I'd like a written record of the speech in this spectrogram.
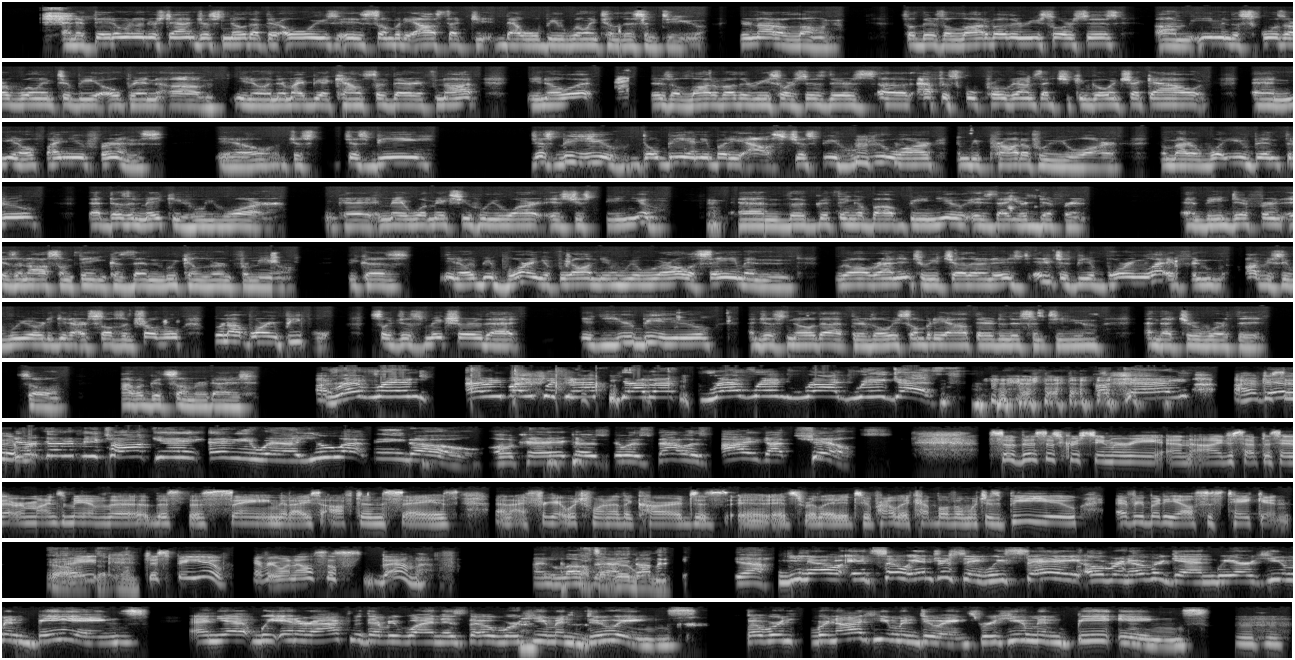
And if they don't understand, just know that there always is somebody else that you, that will be willing to listen to you. You're not alone. So there's a lot of other resources. Um, even the schools are willing to be open, um, you know, and there might be a counselor there. If not, you know what? There's a lot of other resources. There's uh, after school programs that you can go and check out and, you know, find new friends. You know, just just be just be you. Don't be anybody else. Just be who you are and be proud of who you are. No matter what you've been through, that doesn't make you who you are. Okay. It may, what makes you who you are is just being you. And the good thing about being you is that you're different and being different is an awesome thing because then we can learn from you. Because you know it'd be boring if we all knew we were all the same and we all ran into each other and it'd, it'd just be a boring life. And obviously we already get ourselves in trouble we're not boring people. So just make sure that it, you be you and just know that there's always somebody out there to listen to you and that you're worth it. So have a good summer guys. Reverend Everybody put your hands together. Reverend Rodriguez. Okay? I have to if say that you're we're- gonna be talking anywhere, you let me know. Okay? Because it was that was I got chills. So this is Christine Marie, and I just have to say that reminds me of the this this saying that I often say is, and I forget which one of the cards is it's related to, probably a couple of them, which is "Be you, everybody else is taken." Yeah, I like right? just be you. Everyone else is them. I love That's a that. good one. Dominic- yeah. You know, it's so interesting. We say over and over again, we are human beings, and yet we interact with everyone as though we're human doings. But we're we're not human doings. We're human beings. Mm-hmm.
